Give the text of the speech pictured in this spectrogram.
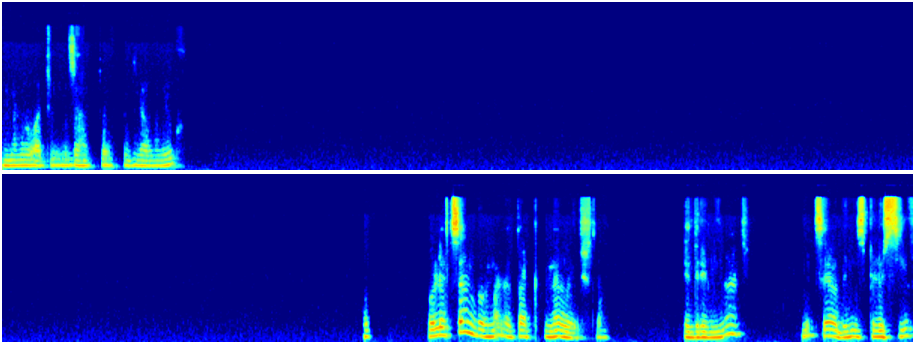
ну, заготовку для вух. Олівцем би в мене так не вийшло. Підрівняти. І це один із плюсів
